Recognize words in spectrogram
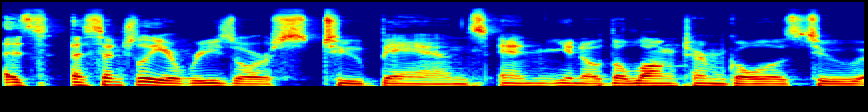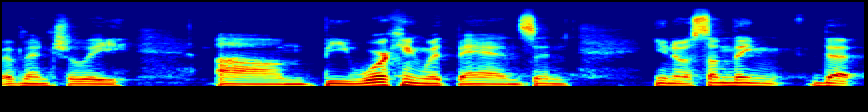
it's essentially a resource to bands and you know the long-term goal is to eventually um, be working with bands. And you know something that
